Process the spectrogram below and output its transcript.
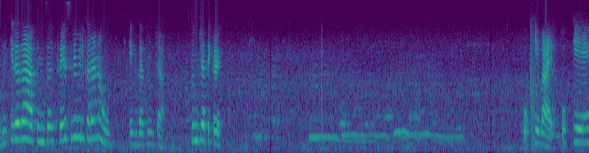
विकी दादा तुमचं फेस रिव्हील करा ना हो एकदा तुमच्या तुमच्या तिकडे. Okay bye. ओके.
